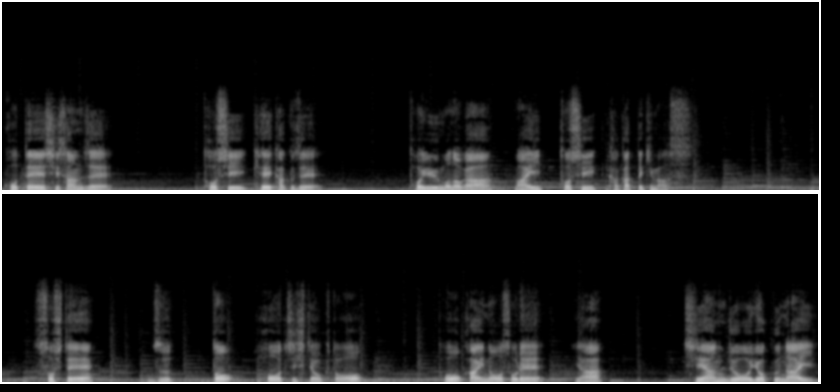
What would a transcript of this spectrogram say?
固定資産税、都市計画税というものが毎年かかってきます。そしてずっと放置しておくと倒壊の恐れや治安上良くない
